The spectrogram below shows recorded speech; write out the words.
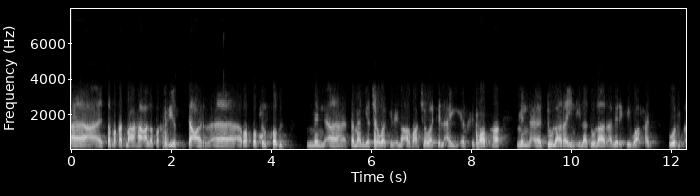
آه، اتفقت معها على تخفيض سعر ربطة الخبز. من آه، ثمانية شواكل إلى أربعة شواكل أي انخفاضها من دولارين إلى دولار أمريكي واحد وفق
